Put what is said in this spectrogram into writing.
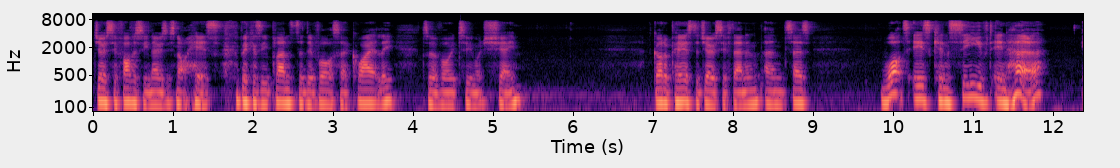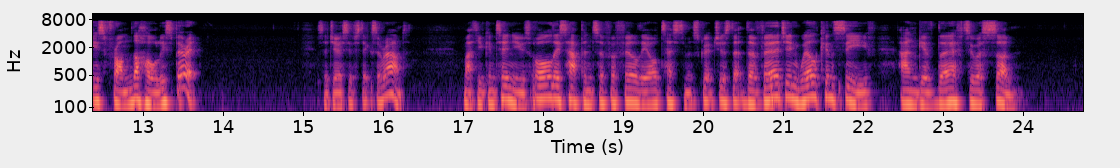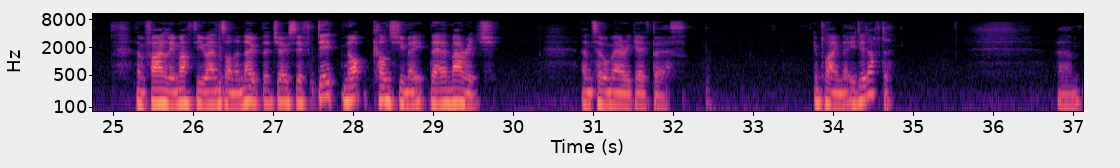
Joseph obviously knows it's not his because he plans to divorce her quietly to avoid too much shame. God appears to Joseph then and, and says, What is conceived in her is from the Holy Spirit. So Joseph sticks around. Matthew continues, All this happened to fulfill the Old Testament scriptures that the virgin will conceive and give birth to a son. And finally, Matthew ends on a note that Joseph did not consummate their marriage until Mary gave birth, implying that he did after. Um,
